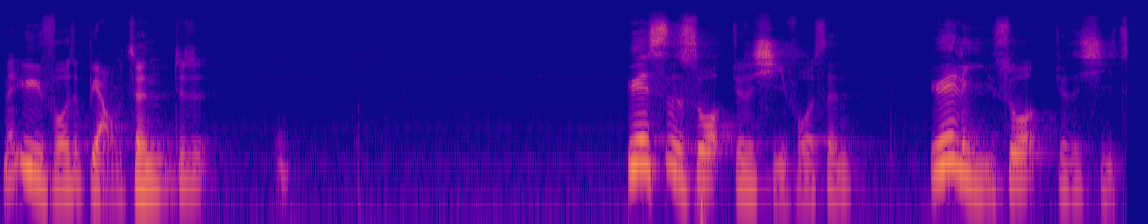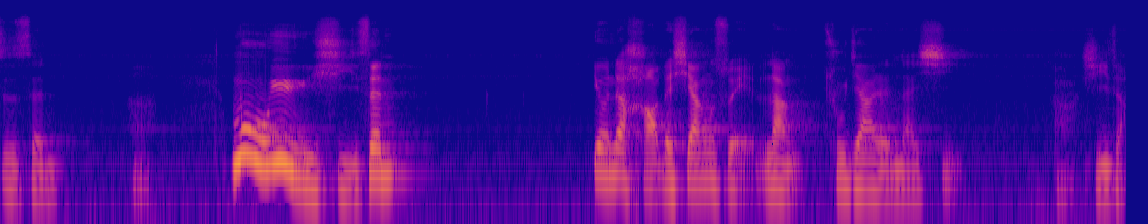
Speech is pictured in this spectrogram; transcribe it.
那玉佛是表征，就是约世说就是洗佛身，约礼说就是洗自身，啊，沐浴洗身，用那好的香水让出家人来洗，啊，洗澡，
